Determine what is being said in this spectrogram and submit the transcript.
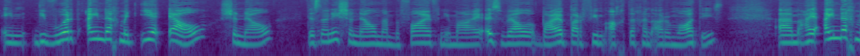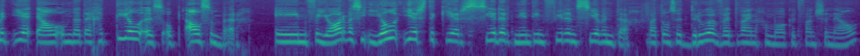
en die woord eindig met EL, Chanel Dis nou nie Chanel number 5 nie, maar hy is wel baie parfuumagtig en aromaties. Ehm um, hy eindig met EL omdat hy geteel is op Elsenburg. En vir jaar was die heel eerste keer sedert 1974 wat ons 'n droë witwyn gemaak het van Chanel.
